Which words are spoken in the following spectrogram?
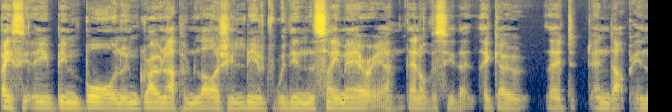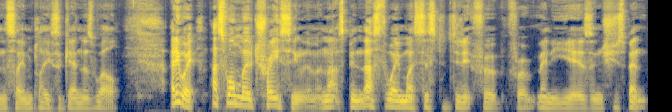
basically been born and grown up and largely lived within the same area, then obviously they, they go they end up in the same place again as well. Anyway, that's one way of tracing them, and that's been that's the way my sister did it for for many years, and she spent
